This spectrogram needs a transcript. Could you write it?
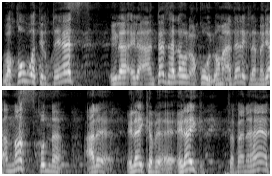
وقوة القياس إلى إلى أن تذهل له العقول. ومع ذلك لما جاء النص قلنا على إليك إليك. فنهاية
